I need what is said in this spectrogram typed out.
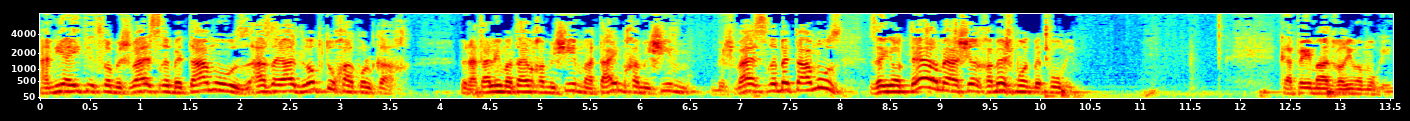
אני הייתי אצלו ב-17 בתמוז, אז היד לא פתוחה כל כך. ונתן לי 250, 250 ב-17 בתמוז, זה יותר מאשר 500 בפורים. כלפי מה הדברים אמורים?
